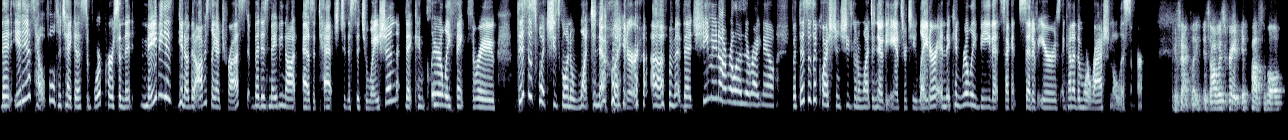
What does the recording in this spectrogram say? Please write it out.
that it is helpful to take a support person that maybe is, you know, that obviously I trust, but is maybe not as attached to the situation that can clearly think through this is what she's going to want to know later. Um, that she may not realize it right now, but this is a question she's going to want to know the answer to later. And that can really be that second set of ears and kind of the more rational listener. Exactly. It's always great if possible,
